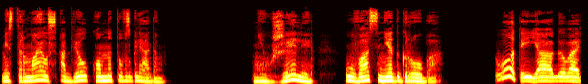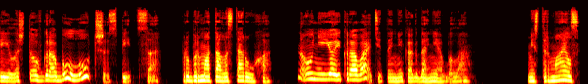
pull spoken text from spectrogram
Мистер Майлз обвел комнату взглядом. «Неужели у вас нет гроба?» «Вот и я говорила, что в гробу лучше спится», — пробормотала старуха. «Но у нее и кровати-то никогда не было». Мистер Майлз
